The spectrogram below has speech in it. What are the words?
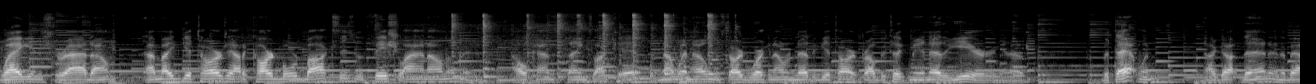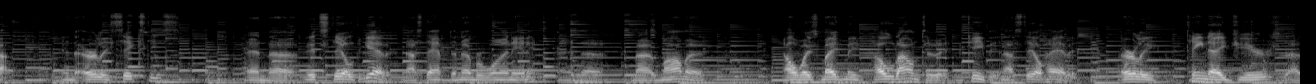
wagons to ride on. I made guitars out of cardboard boxes with fish line on them and all kinds of things like that. And I went home and started working on another guitar. It probably took me another year, you know. But that one I got done in about in the early 60s and uh, it's still together. And I stamped the number one in it and uh, my mama always made me hold on to it and keep it and I still have it. Early teenage years, I,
